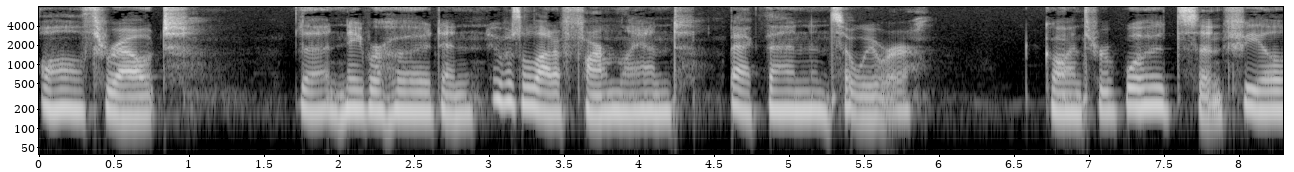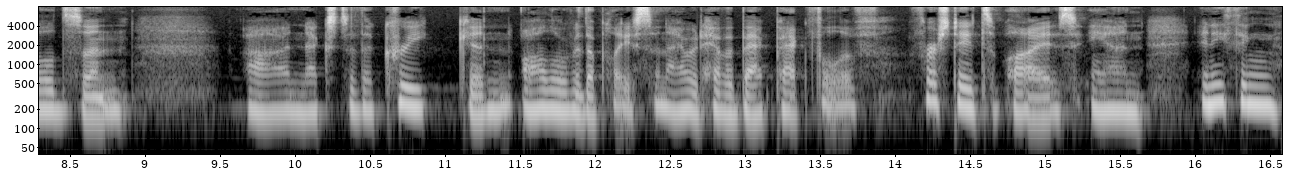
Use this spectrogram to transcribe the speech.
all throughout the neighborhood. And it was a lot of farmland back then, and so we were going through woods and fields and uh, next to the creek and all over the place. And I would have a backpack full of first aid supplies and anything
